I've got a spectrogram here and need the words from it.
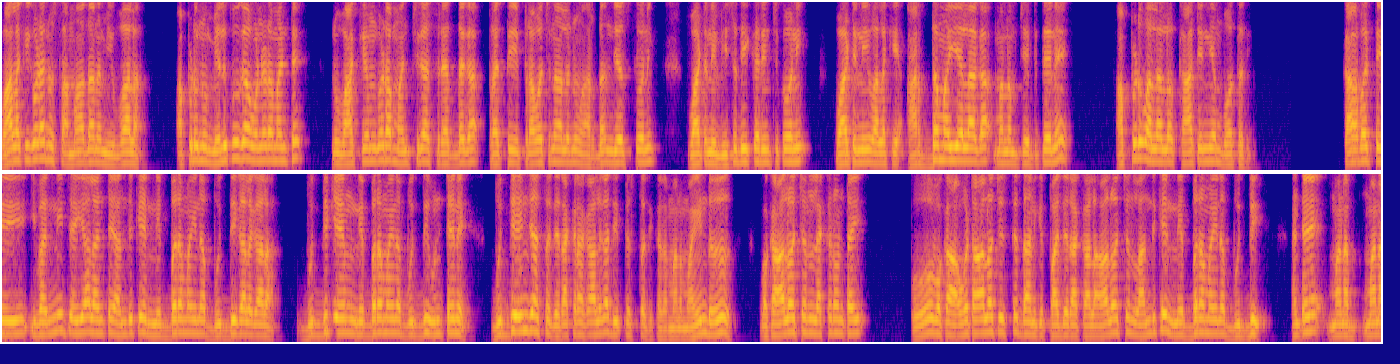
వాళ్ళకి కూడా నువ్వు సమాధానం ఇవ్వాలా. అప్పుడు నువ్వు మెలుకుగా ఉండడం అంటే నువ్వు వాక్యం కూడా మంచిగా శ్రద్ధగా ప్రతి ప్రవచనాలను అర్థం చేసుకొని వాటిని విశదీకరించుకొని వాటిని వాళ్ళకి అర్థమయ్యేలాగా మనం చెబితేనే అప్పుడు వాళ్ళలో కాఠిన్యం పోతుంది. కాబట్టి ఇవన్నీ చేయాలంటే అందుకే నిబ్బరమైన బుద్ధి కలగాల. బుద్ధికి ఏం నిబ్బరమైన బుద్ధి ఉంటేనే బుద్ధి ఏం చేస్తుంది? రకరకాలుగా తిప్పిస్తుంది కదా మన మైండ్. ఒక ఆలోచనలు ఎక్కడ ఉంటాయి ఓ ఒక ఒకటి ఆలోచిస్తే దానికి పది రకాల ఆలోచనలు. అందుకే నిబ్బరమైన బుద్ధి. అంటే మన మన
